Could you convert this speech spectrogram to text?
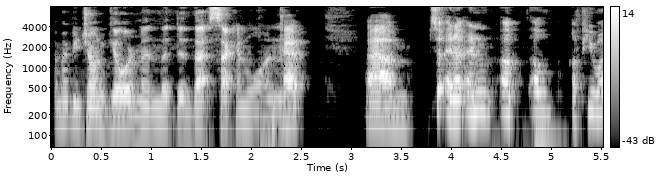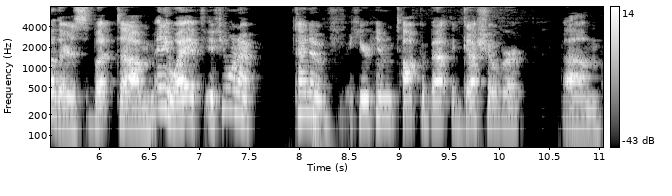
that might be John Guillermin that did that second one. Okay. Um, so and and a, a, a few others, but um, anyway, if if you want to kind of hear him talk about gush over, um,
